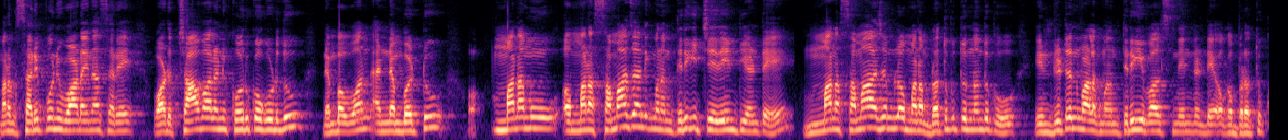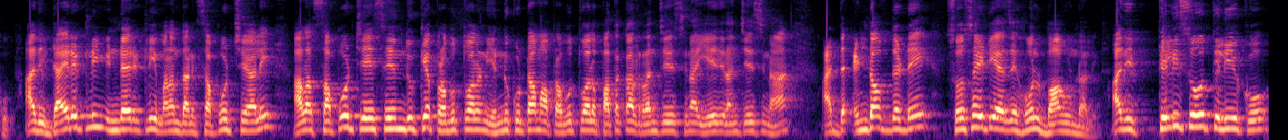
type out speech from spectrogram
మనకు సరిపోని వాడైనా సరే వాడు చావాలని కోరుకోకూడదు. Number one and number two మనము మన సమాజానికి మనం తిరిగి ఇచ్చేది ఏంటి అంటే మన సమాజంలో మనం బ్రతుకుతున్నందుకు ఇన్ రిటర్న్ వాళ్ళకి మనం తిరిగి ఇవ్వాల్సింది ఏంటంటే ఒక బ్రతుకు. అది డైరెక్ట్లీ ఇండైరెక్ట్లీ మనం దానికి సపోర్ట్ చేయాలి. అలా సపోర్ట్ చేసేందుకే ప్రభుత్వాలను ఎన్నుకుంటాం. ఆ ప్రభుత్వాలు పథకాలు రన్ చేసినా ఏది రన్ చేసినా at the end of the day society as a whole బాగుండాలి. అది తెలిసో తెలియకో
